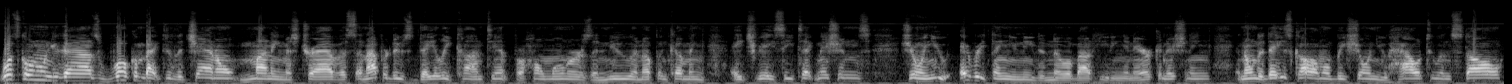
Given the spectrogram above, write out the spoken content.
What's going on you guys? Welcome back to the channel. My name is Travis and I produce daily content for homeowners and new and up and coming HVAC technicians showing you everything you need to know about heating and air conditioning and on today's call I'm going to be showing you how to install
